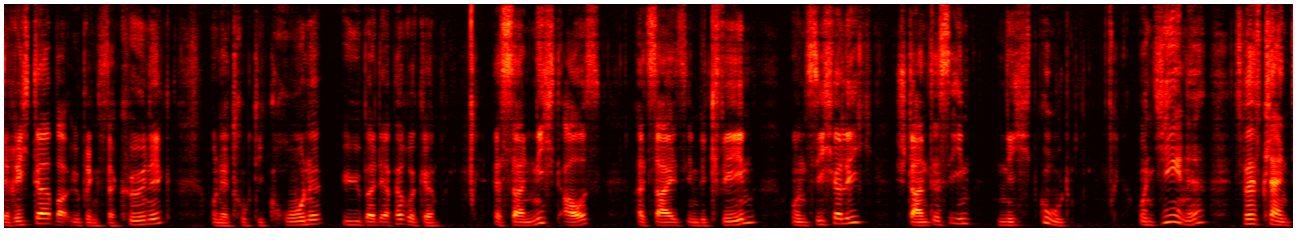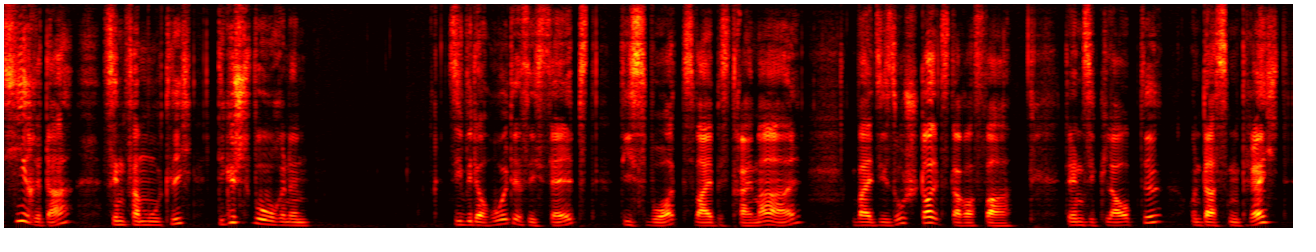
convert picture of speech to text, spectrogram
Der Richter war übrigens der König und er trug die Krone über der Perücke. Es sah nicht aus, als sei es ihm bequem und sicherlich stand es ihm nicht gut. Und jene zwölf kleinen Tiere da sind vermutlich die Geschworenen. Sie wiederholte sich selbst dies Wort zwei bis dreimal, weil sie so stolz darauf war, denn sie glaubte, und das mit Recht,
